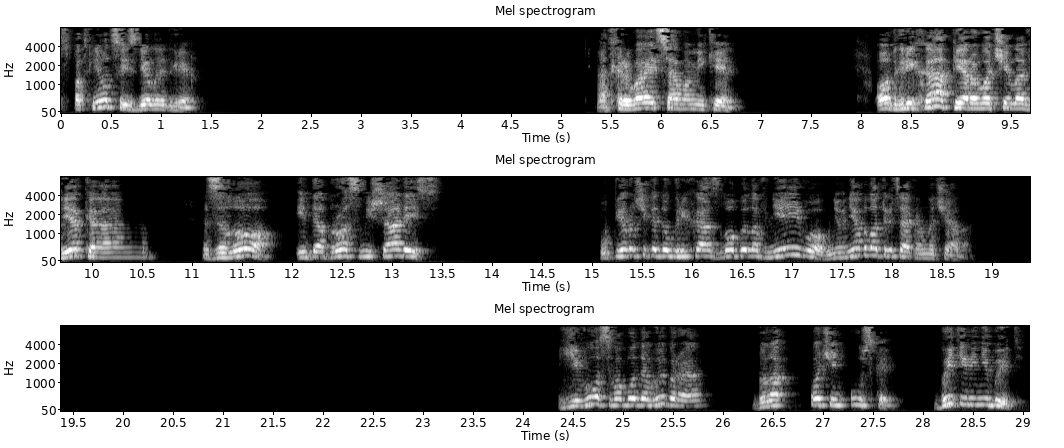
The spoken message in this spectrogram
споткнется и сделает грех. Открывает Саба Микель. От греха первого человека зло и добро смешались. У первого человека до греха зло было вне его, у него не было отрицательного начала. Его свобода выбора была очень узкой. Быть или не быть.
